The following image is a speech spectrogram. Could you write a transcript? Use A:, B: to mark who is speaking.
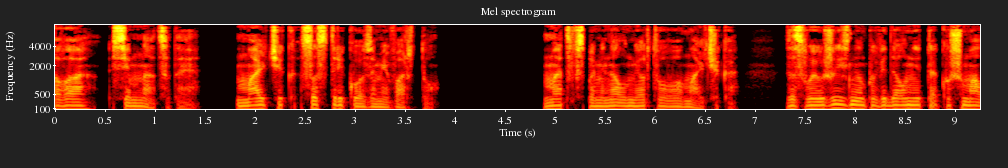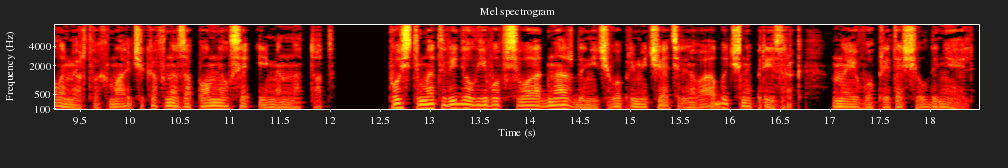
A: Глава 17. Мальчик со стрекозами во рту. Мэт вспоминал мертвого мальчика. За свою жизнь он повидал не так уж мало мертвых мальчиков, но запомнился именно тот. Пусть Мэт видел его всего однажды, ничего примечательного, обычный призрак, но его притащил Даниэль.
